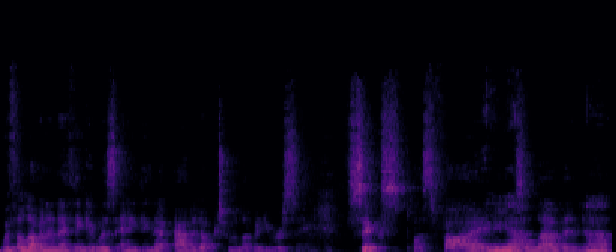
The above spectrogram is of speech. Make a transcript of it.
with 11. And I think it was anything that added up to 11. You were saying six plus five Yeah. was 11. And Uh,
